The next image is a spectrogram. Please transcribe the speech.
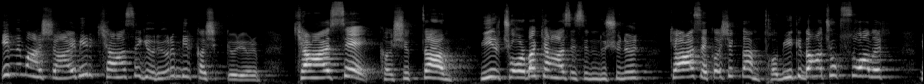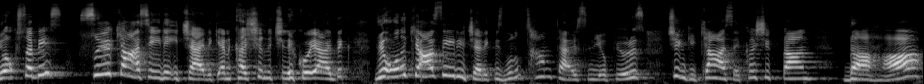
İndim aşağıya bir kase görüyorum, bir kaşık görüyorum. Kase kaşıktan bir çorba kasesini düşünün. Kase kaşıktan tabii ki daha çok su alır. Yoksa biz suyu kaseyle içerdik. Yani kaşığın içine koyardık ve onu kaseyle içerdik. Biz bunun tam tersini yapıyoruz. Çünkü kase kaşıktan daha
